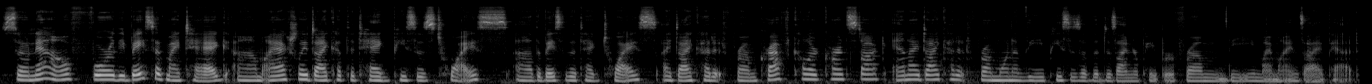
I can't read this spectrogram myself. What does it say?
So now for the base of my tag, um, I actually die cut the tag pieces twice, uh, the base of the tag twice. I die cut it from kraft colored cardstock and I die cut it from one of the pieces of the designer paper from the My Mind's Eye pad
